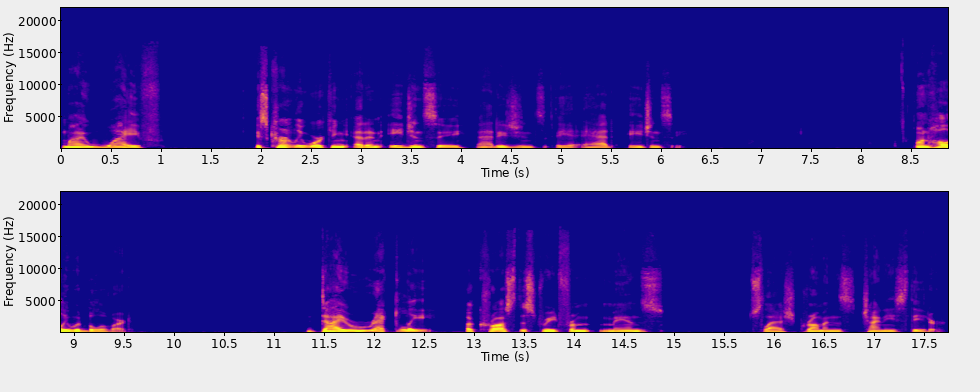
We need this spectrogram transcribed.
my wife is currently working at an agency, ad agency, ad agency on Hollywood Boulevard directly across the street from Mann's slash Grauman's Chinese Theater.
